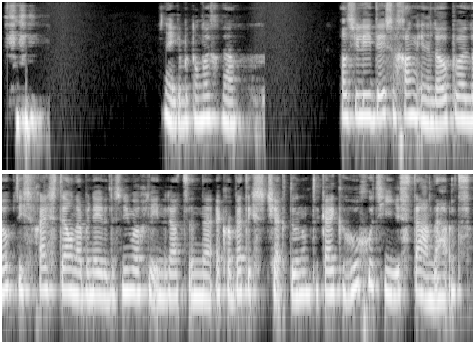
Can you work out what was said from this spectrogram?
Nee, dat heb ik nog nooit gedaan. Als jullie deze gang inlopen, loopt die vrij stijl naar beneden. Dus nu mogen jullie inderdaad een eh, acrobatics check doen om te kijken hoe goed je je staande houdt.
